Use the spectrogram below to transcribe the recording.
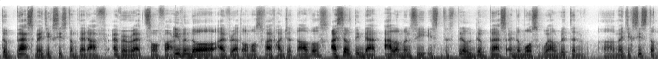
the best magic system that I've ever read so far. Even though I've read almost 500 novels, I still think that Allomancy is the, still the best and the most well-written uh, magic system.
